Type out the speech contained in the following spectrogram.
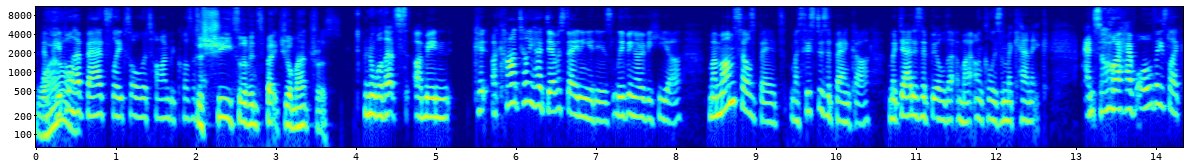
Wow. And people have bad sleeps all the time because of Does it. she sort of inspect your mattress? No, well, that's, I mean, I can't tell you how devastating it is living over here. My mum sells beds, my sister's a banker, my dad is a builder, and my uncle is a mechanic. And so I have all these like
